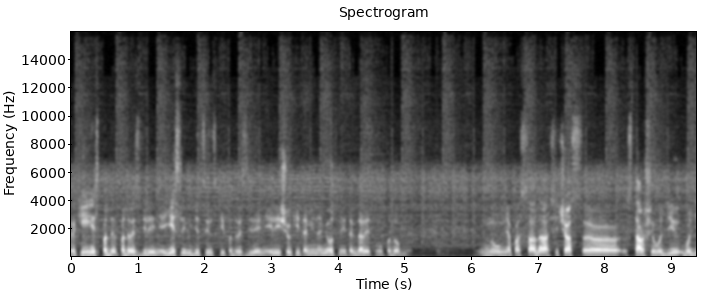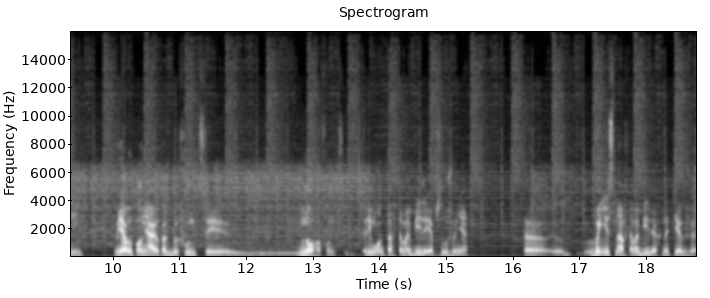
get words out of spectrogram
какие есть под- подразделения, есть ли медицинские подразделения или еще какие-то минометные и так далее и тому подобное. Ну, у меня посада сейчас э, старший води- водий, но я выполняю как бы функции, много функций. Ремонт автомобилей, обслуживание, э, выезд на автомобилях на тех же,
